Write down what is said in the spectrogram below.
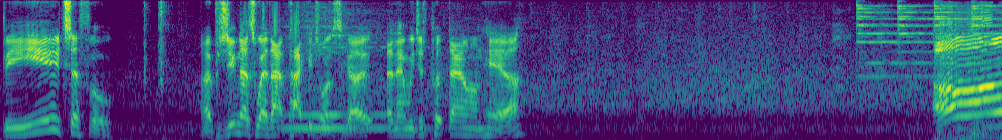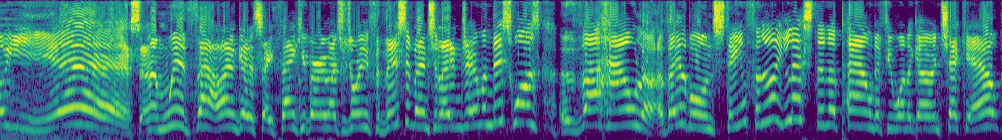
Beautiful. I presume that's where that package wants to go. And then we just put down on here. Oh, yes! And with that, I'm going to say thank you very much for joining me for this adventure, ladies and gentlemen. This was The Howler, available on Steam for like less than a pound if you want to go and check it out.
